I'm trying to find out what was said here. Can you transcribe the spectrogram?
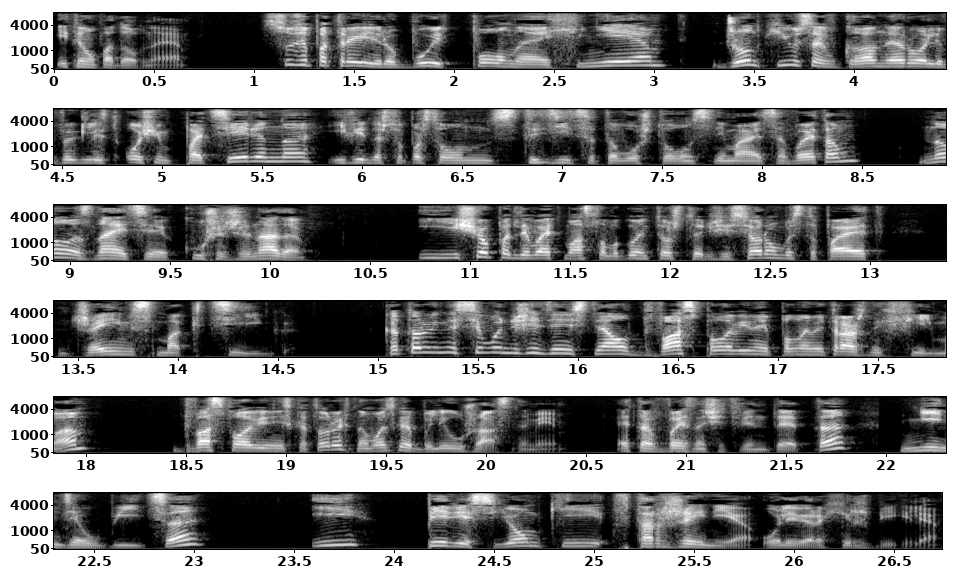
и тому подобное. Судя по трейлеру, будет полная хинея. Джон Кьюсак в главной роли выглядит очень потерянно, и видно, что просто он стыдится того, что он снимается в этом. Но, знаете, кушать же надо. И еще подливает масло в огонь то, что режиссером выступает Джеймс МакТиг, который на сегодняшний день снял два с половиной полнометражных фильма, два с половиной из которых, на мой взгляд, были ужасными. Это «В, значит, Вендетта», «Ниндзя-убийца» и пересъемки «Вторжения» Оливера Хиршбигеля.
